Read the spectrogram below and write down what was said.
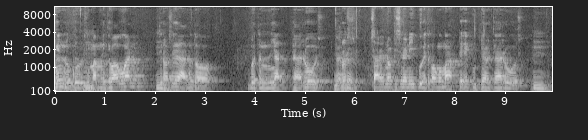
Ngene lho Gus Imam niki wau kan dirose anu to mboten niat darus. Terus sarehno diseneni ibu teko ngomah dhek budal darus. Hmm.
